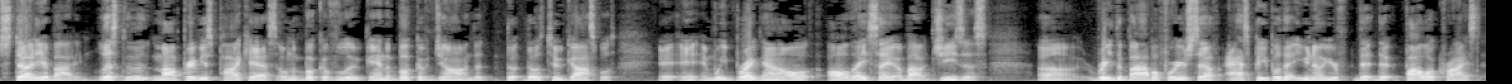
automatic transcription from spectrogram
study about him. Listen to my previous podcast on the book of Luke and the book of John, the, the, those two gospels, and, and, we break down all all they say about Jesus. Uh, read the Bible for yourself. Ask people that you know that, that follow Christ.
